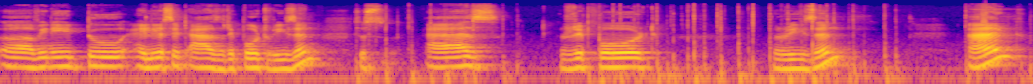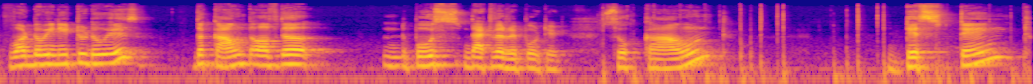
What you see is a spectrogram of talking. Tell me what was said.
uh, we need to alias it as report reason. So as report reason. And what do we need to do is the count of the, the posts that were reported. So count distinct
